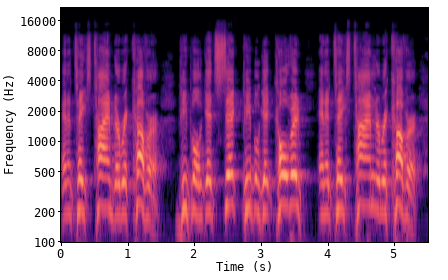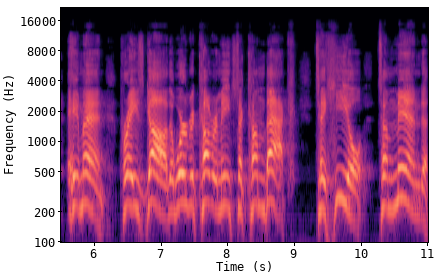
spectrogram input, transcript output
and it takes time to recover. People get sick, people get COVID, and it takes time to recover. Amen. Praise God. The word recover means to come back, to heal, to mend,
